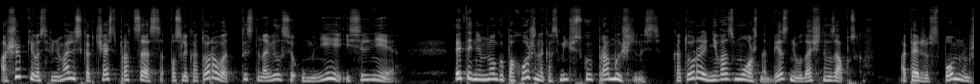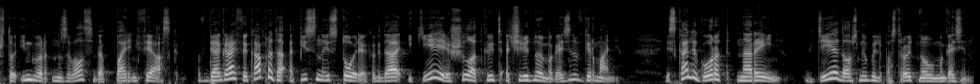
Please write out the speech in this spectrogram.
Ошибки воспринимались как часть процесса, после которого ты становился умнее и сильнее. Это немного похоже на космическую промышленность, которая невозможна без неудачных запусков. Опять же, вспомним, что Ингвар называл себя парень фиаско. В биографии Кампрада описана история, когда Икея решила открыть очередной магазин в Германии. Искали город на Рейне, где должны были построить новый магазин.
